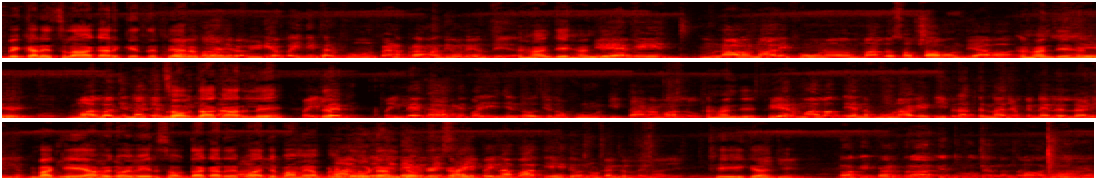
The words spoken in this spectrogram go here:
ਵੀ ਘਰੇ ਸਲਾਹ ਕਰਕੇ ਤੇ ਫਿਰ ਪਤਾ ਫੋਨ। ਜਦੋਂ ਵੀਡੀਓ ਪੈਂਦੀ ਫਿਰ ਫੋਨ ਭੈਣ ਭਰਾਵਾਂ ਦੇ ਆਉਣੇ ਹੁੰਦੇ ਆ। ਹਾਂਜੀ ਹਾਂਜੀ। ਇਹ ਵੀ ਨਾਲੋਂ ਨਾਲ ਹੀ ਫੋਨ ਮੰਨ ਲਓ ਸੌਦਾ ਹੁੰਦਿਆ ਵਾ। ਹਾਂਜੀ, ਤੇ ਹਾਂਜੀ। ਮੰਨ ਲਓ ਜਿੰਨਾ ਚਿਰ ਸੌਦਾ ਪਹਿਲੇ ਕਰ ਲਏ ਪਹਿਲੇ ਤੇ- ਪਹਿਲੇ ਗਾਹਕ ਨੇ ਭਾਈ ਜਿੰਨੋਂ ਜਦੋਂ ਫੋਨ ਕੀਤਾ ਨਾ ਮੰਨ ਲਓ ਹਾਂਜੀ। ਫੇਰ ਮੰਨ ਲਓ ਤਿੰਨ ਫੋਨ ਆ ਗਏ ਕੀ ਪਤਾ ਤਿੰਨਾਂ ਚੋਂ ਕਿੰਨੇ ਲੈ ਲੈਣੀ ਆ। ਬਾਕੀ ਇਹ ਆ ਵੀ ਕੋਈ ਵੀਰ ਸੌਦਾ ਕਰਦੇ ਬਾਅਦ ਚ ਭਾਵੇਂ ਆਪਣੇ ਦੋ ਟਾਈਮ ਚੋਕੇ ਸਾਈ ਕਰੇ ਪਹਿਲਾਂ ਪਾਤੀ ਅਸੀਂ ਤੇ ਉਹਨੂੰ ਡੰਗਰ ਦੇਣਾ ਜੇ। ਠੀਕ ਹੈ ਜੀ। ਬਾਕੀ ਭੈਣ ਭਰਾ ਕੇ ਦੋ ਤਿੰਨ ਨਾਰਾਜ਼ ਹੋ ਗਏ ਆ।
